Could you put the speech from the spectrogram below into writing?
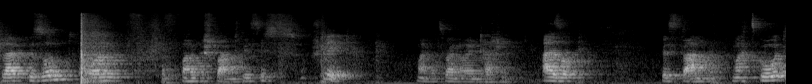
bleibt gesund und mal gespannt, wie es sich schlägt. Meine zwei neuen Taschen. Also, bis dann. Macht's gut.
